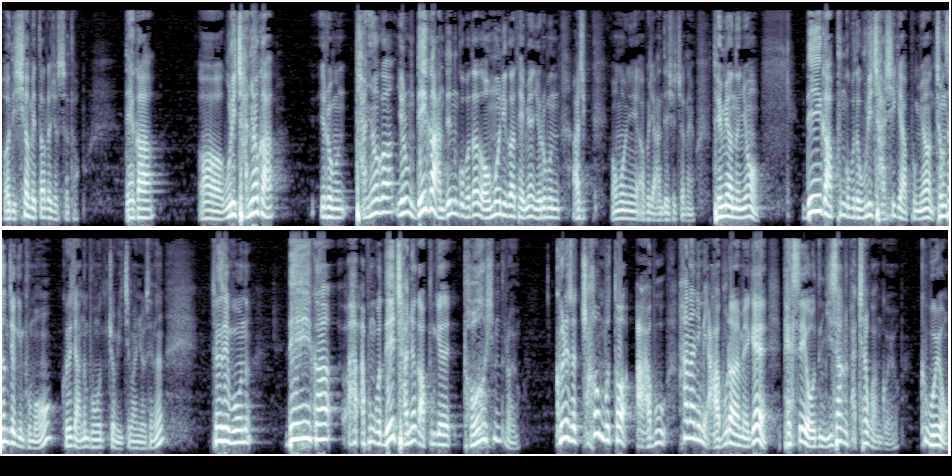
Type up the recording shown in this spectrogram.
어디 시험에 떨어졌어도 내가 어 우리 자녀가 여러분 자녀가 여러분 내가 안 되는 것보다 어머니가 되면 여러분 아직 어머니 아버지 안 되셨잖아요. 되면은요 내가 아픈 것보다 우리 자식이 아프면 정상적인 부모 그러지 않는 부모도 좀 있지만 요새는 정상적인 부모는 내가 아픈 거, 내 자녀가 아픈 게 더 힘들어요. 그래서 처음부터 아부, 하나님이 아브라함에게 백세에 얻은 이삭을 바치라고 한 거예요. 그 뭐예요?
